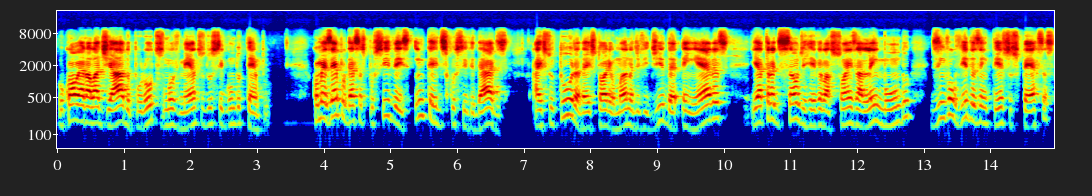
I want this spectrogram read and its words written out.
o qual era ladeado por outros movimentos do Segundo Templo. Como exemplo dessas possíveis interdiscursividades, a estrutura da história humana dividida em eras e a tradição de revelações além-mundo desenvolvidas em textos persas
